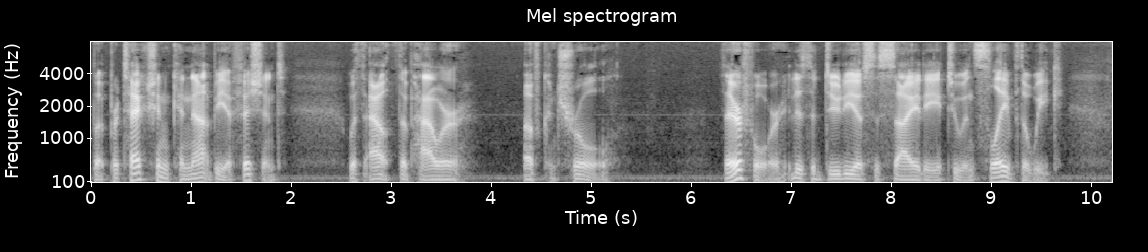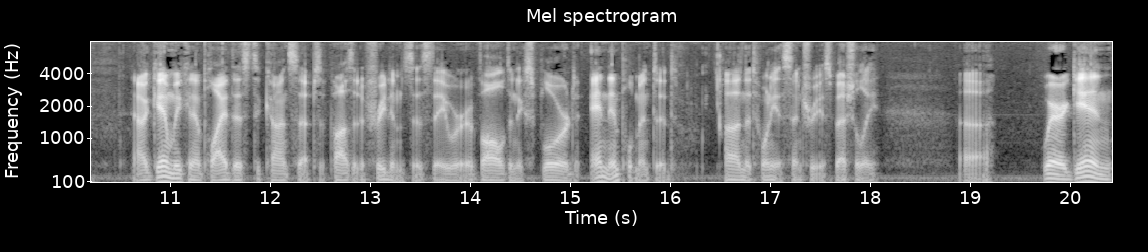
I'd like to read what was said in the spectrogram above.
but protection cannot be efficient." without the power of control. Therefore, it is the duty of society to enslave the weak. Now, again, we can apply this to concepts of positive freedoms as they were evolved and explored and implemented uh, in the 20th century, especially. Uh, where, again,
